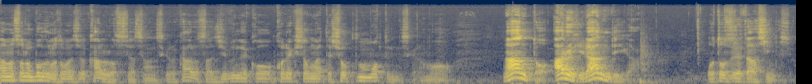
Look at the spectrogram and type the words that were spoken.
あのその僕の友達のカルロスってやつなんですけどカルロスは自分でこうコレクションがあってショップも持ってるんですけどもなんとある日ランディが訪れたらしいんですよ。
